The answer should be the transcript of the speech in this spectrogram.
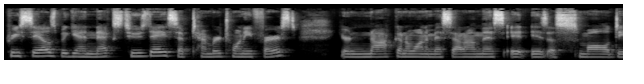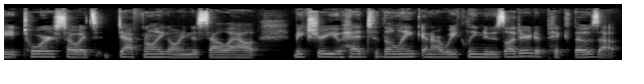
Pre sales begin next Tuesday, September 21st. You're not going to want to miss out on this. It is a small date tour, so it's definitely going to sell out. Make sure you head to the link in our weekly newsletter to pick those up.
